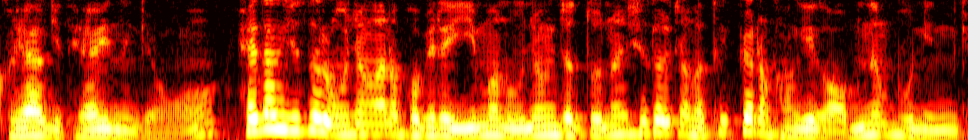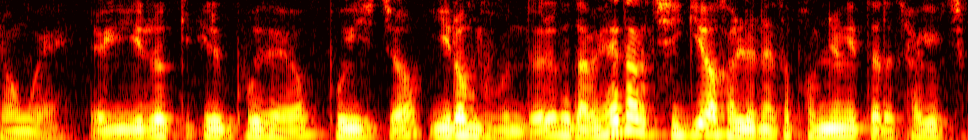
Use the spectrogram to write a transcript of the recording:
계약이 되어 있는 경우, 해당 시설을 운영하는 법인의 임원 운영자 또는 시설장과 특별한 관계가 없는 분인 경우에 여기 이렇게 이렇게 보세요, 보이시죠? 이런 부분들, 그다음에 해당 직위와 관련해서 법령에 따른 자격직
